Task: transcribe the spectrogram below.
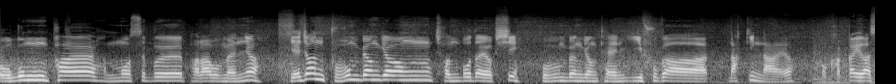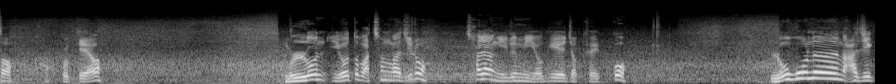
(508) 앞모습을 바라보면요. 예전 부분 변경 전보다 역시 부분 변경 된 이후가 낫긴 나아요. 뭐 가까이 가서 볼게요. 물론 이것도 마찬가지로 차량 이름이 여기에 적혀 있고 로고는 아직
